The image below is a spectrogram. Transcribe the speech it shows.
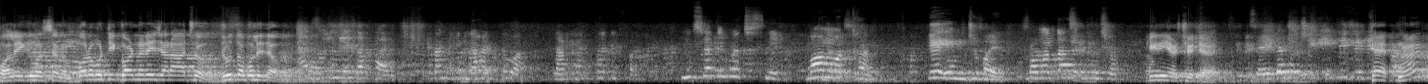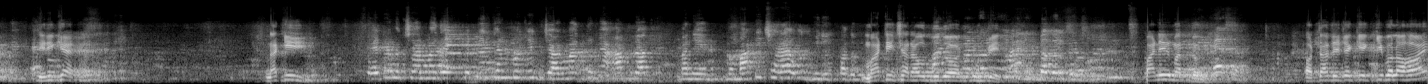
ওয়ালাইকুম আসসালাম। পরবর্তী কর্নারে যারা আছো, দ্রুত বলে দাও. মোহাম্মদ খান। K M. কি নিয়ে আসছো এটা? খ্যাত না? এরি খ্যাত। নাকি? এটা হচ্ছে আমাদের বিজ্ঞান প্রজেক্ট যার মাধ্যমে আমরা মানে মাটি ছাড়া উদ্ভিদ উৎপাদন মাটি ছাড়া উদ্ভিদন উদ্ভিদ? পানির মাধ্যমে? হ্যাঁ, অর্থাৎ এটাকে কি বলা হয়?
